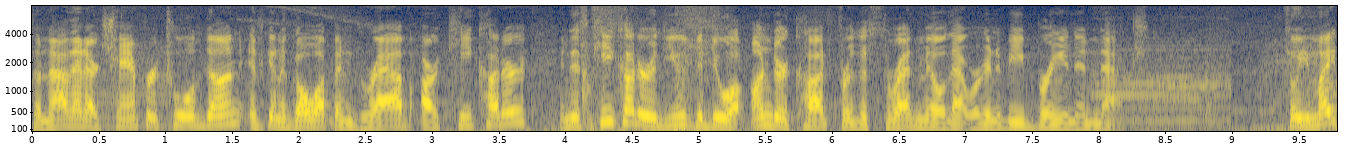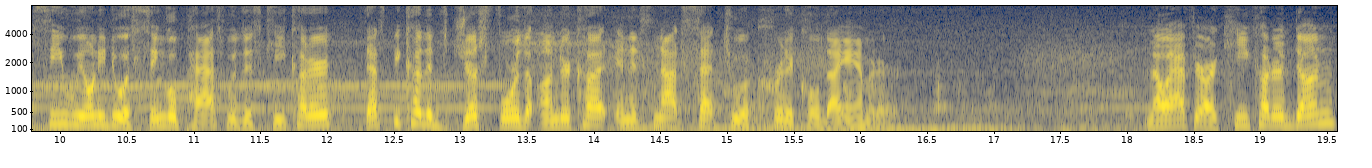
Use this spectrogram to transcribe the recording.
So now that our chamfer tool is done, it's gonna go up and grab our key cutter. And this key cutter is used to do an undercut for the thread mill that we're gonna be bringing in next. So you might see we only do a single pass with this key cutter. That's because it's just for the undercut and it's not set to a critical diameter. Now after our key cutter is done,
